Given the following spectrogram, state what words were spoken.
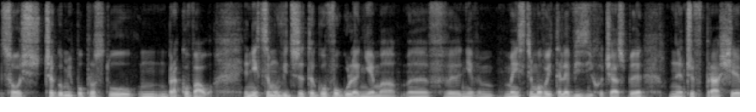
coś, czego mi po prostu brakowało. Ja nie chcę mówić, że tego w ogóle nie ma e, w, nie wiem, mainstreamowej telewizji chociażby, e, czy w prasie,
